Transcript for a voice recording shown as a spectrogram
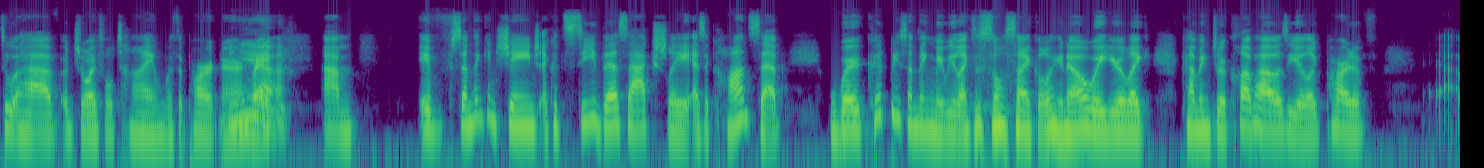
to have a joyful time with a partner, yeah. right? Um, if something can change, I could see this actually as a concept where it could be something maybe like the SoulCycle, you know, where you're like coming to a clubhouse, you're like part of uh,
